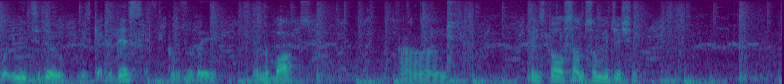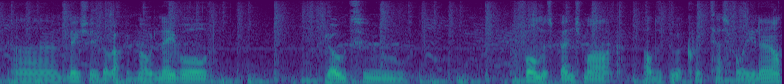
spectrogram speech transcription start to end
What you need to do is get the disc, comes with the in the box, and install Samsung Magician. And make sure you've got rapid mode enabled. Go to performance benchmark. I'll just do a quick test for you now.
